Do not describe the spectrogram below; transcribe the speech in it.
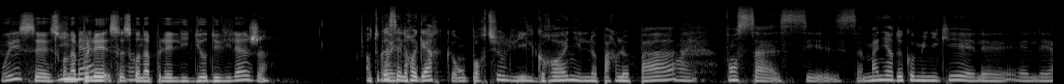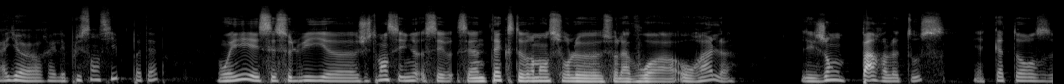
Oui, c'est ce qu'on appelait, ce qu'on appelait l'idiot du village. En tout cas, c'est le regard qu'on porte sur lui. Il grogne, il ne parle pas. sa, sa, manière de communiquer, elle est, elle est ailleurs. Elle est plus sensible, peut-être? Oui, et c'est celui. Euh, justement, c'est un texte vraiment sur, le, sur la voix orale. Les gens parlent tous. Il y a 14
